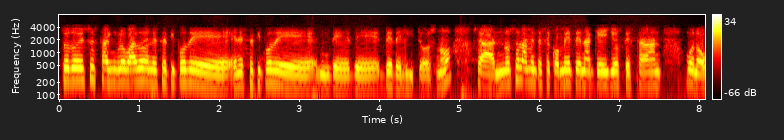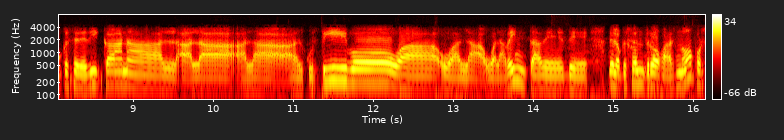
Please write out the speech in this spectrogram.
Todo eso está englobado en este tipo de, en este tipo de, de, delitos, ¿no? O sea, no solamente se cometen aquellos que están, bueno, o que se dedican al, a la, al cultivo o a, o a, la, o a la venta de, de, lo que son drogas, ¿no? Por,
